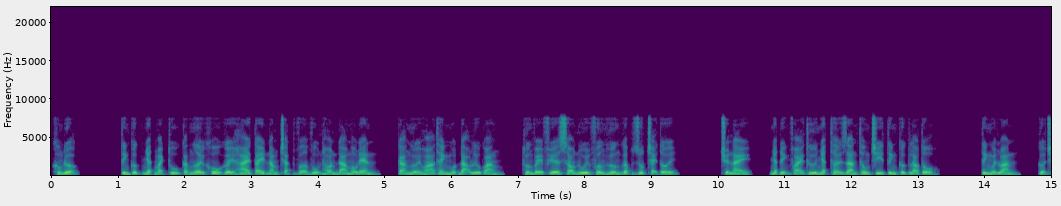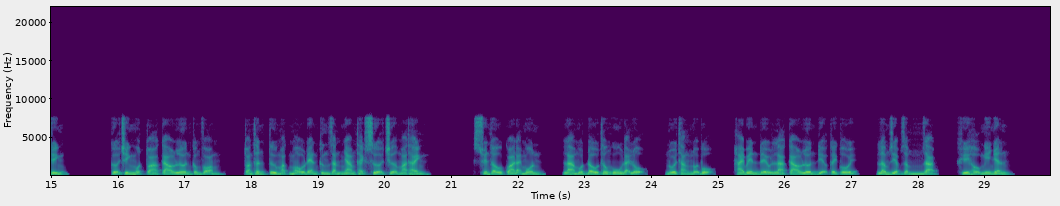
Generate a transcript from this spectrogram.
Không được. Tinh cực nhất mạch thủ các người khô gầy hai tay nắm chặt vỡ vụn hòn đá màu đen, cả người hóa thành một đạo lưu quang, hướng về phía sau núi phương hướng gấp rút chạy tới. Chuyện này, nhất định phải thứ nhất thời gian thông chi tinh cực lao tổ. Tinh Nguyệt Loan, cửa chính. Cửa chính một tòa cao lớn cổng vòm, toàn thân từ mặc màu đen cứng rắn nham thạch sửa chữa mà thành. Xuyên thấu qua đại môn, là một đầu thông u đại lộ, nối thẳng nội bộ, hai bên đều là cao lớn địa cây cối, lâm diệp rầm rạp, khí hậu nghi nhân.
